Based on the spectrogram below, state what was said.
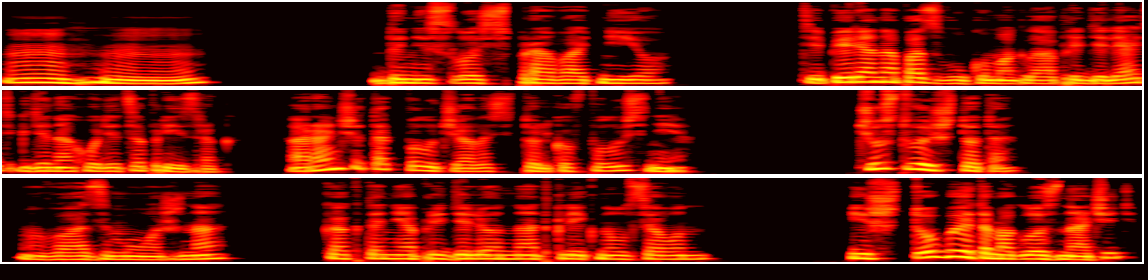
«Угу», — донеслось справа от нее. Теперь она по звуку могла определять, где находится призрак, а раньше так получалось только в полусне. «Чувствуешь что-то?» «Возможно», — как-то неопределенно откликнулся он. «И что бы это могло значить?»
